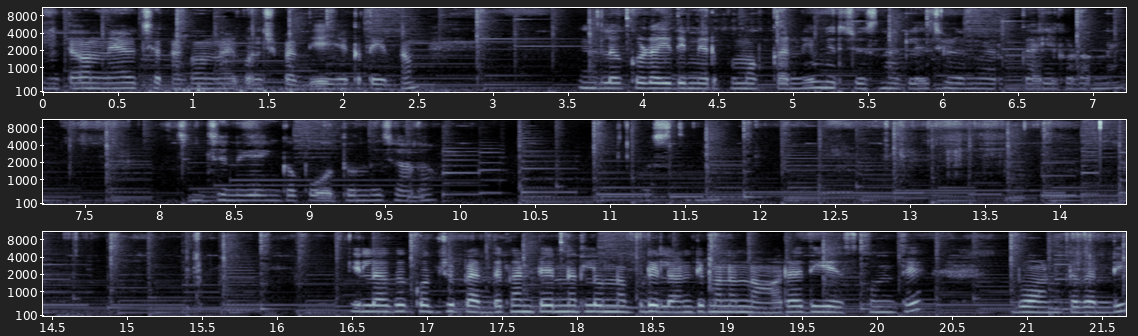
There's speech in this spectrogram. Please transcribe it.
ఇంకా ఉన్నాయో చిన్నగా ఉన్నాయో కొంచెం పెద్ద అయ్యాక తీద్దాం. ఇందులో కూడా ఇది మిరప మొక్క అండి. మీరు చూసినట్లే చూడండి మిరపకాయలు కూడా ఉన్నాయి. చిన్న చిన్నగా ఇంకా పోతుంది చాలా. వస్తుంది. ఇలాగ కొంచెం పెద్ద కంటైనర్లు ఉన్నప్పుడు ఇలాంటి మనం నార అది వేసుకుంటే బాగుంటుందండి.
